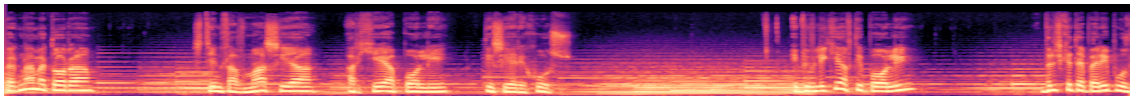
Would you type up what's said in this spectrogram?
Περνάμε τώρα στην θαυμάσια αρχαία πόλη της Ιεριχούς. Η βιβλική αυτή πόλη βρίσκεται περίπου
